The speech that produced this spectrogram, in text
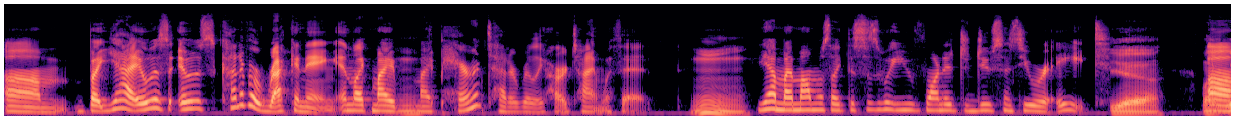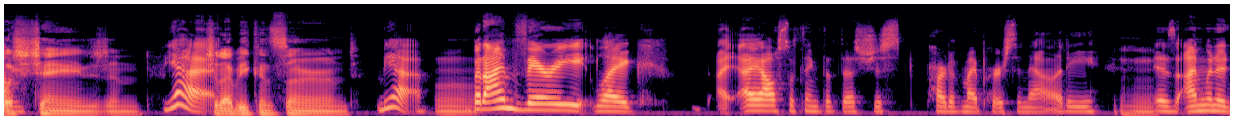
um but yeah it was it was kind of a reckoning and like my Mhm. my parents had a really hard time with it Mm. yeah my mom was like this is what you've wanted to do since you were eight Yeah. Like Um, what's changed and yeah should I be concerned? yeah Mm. but i'm very like I, I also think that that's just part of my personality Mhm. is i'm gonna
